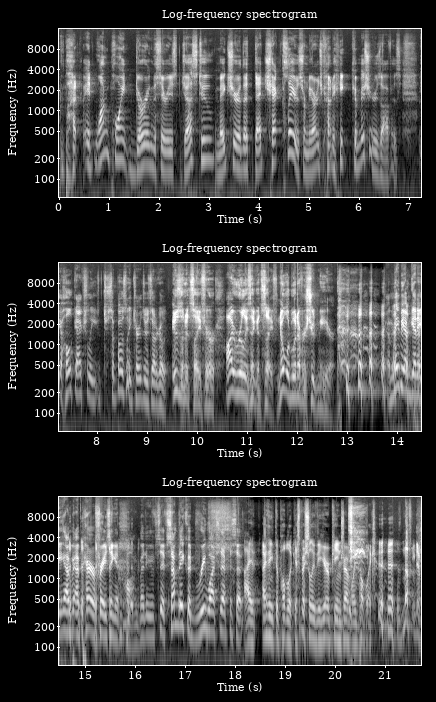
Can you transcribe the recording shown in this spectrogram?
But at one point during the series, just to make sure that that check clears from the Orange County Commissioner's office, Hulk actually supposedly turns to his daughter and goes, Isn't it safe here? I really think it's safe. No one would ever shoot me here. Maybe I'm getting, I'm, I'm, paraphrasing it wrong, but if, if somebody could rewatch the episode. I, I think the public, especially the European traveling public, nothing to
